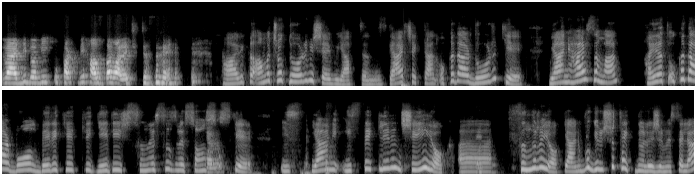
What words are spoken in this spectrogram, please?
verdiği böyle bir ufak bir haz da var açıkçası. Harika ama çok doğru bir şey bu yaptığınız. Gerçekten o kadar doğru ki. Yani her zaman hayat o kadar bol, bereketli, geniş, sınırsız ve sonsuz ki is- yani isteklerin şeyi yok, aa, sınırı yok. Yani bugün şu teknoloji mesela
